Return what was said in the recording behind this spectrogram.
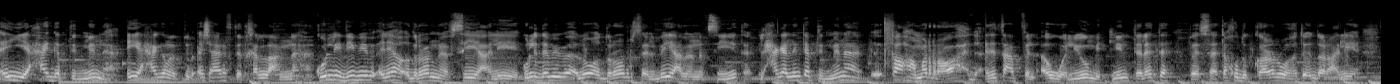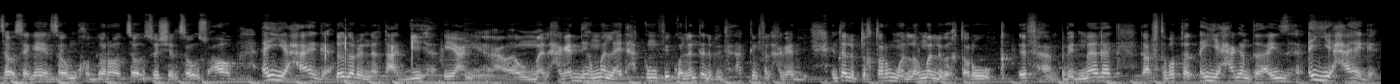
أي حاجة بتدمنها. أي حاجة ما بتبقاش عارف تتخلى عنها. كل دي بيبقى ليها أضرار نفسية عليه كل ده بيبقى له أضرار سلبية على نفسيتك. الحاجة اللي انت بتدمنها اقطعها مرة واحدة. هتتعب في الأول يوم اتنين تلاتة بس هتاخد القرار وهتقدر عليها. سواء سجاير سواء مخدرات سواء social ال social سواء صحاب أي حاجة تقدر إنك تعديها. يعني هم الحاجات دي هم اللي هيتحكموا فيك ولا أنت اللي بتتحكم في الحاجات دي؟ أنت اللي بتختارهم ولا هم اللي بيختاروك؟ افهم. بدماغك تعرف تبطل أي حاجة أنت عايزها أي حاجة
